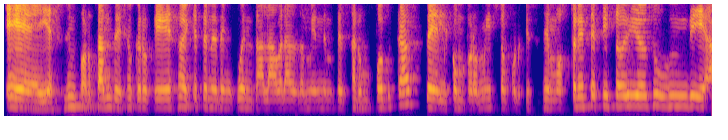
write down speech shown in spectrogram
Eh, y eso es importante. Yo creo que eso hay que tener en cuenta a la hora también de empezar un podcast, del compromiso, porque si hacemos tres episodios un día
